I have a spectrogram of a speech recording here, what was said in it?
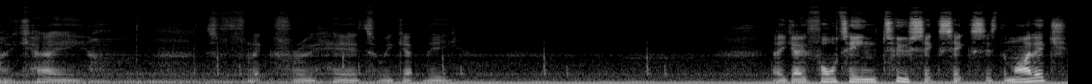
okay, let's flick through here till we get the There you go, 14266 is the mileage.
